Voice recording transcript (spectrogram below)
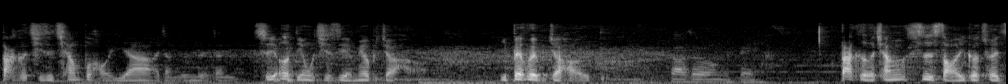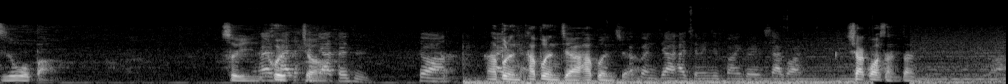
，bug 其实枪不好压、啊，讲真的，讲真的其实二点五其实也没有比较好，一倍会比较好一点。到时候用一倍。大可枪是少一个垂直握把，所以会比较加垂直，对啊。它不能它不能加，它不能加它不能加，它前面就放一个下挂，下挂散弹。对吧？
